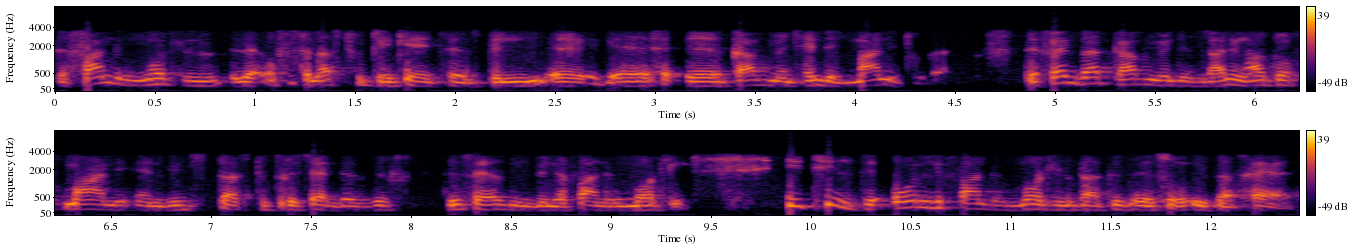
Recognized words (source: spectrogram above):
The funding model of the last two decades has been uh, uh, uh, government handing money to them. The fact that government is running out of money and it starts to pretend as if this hasn't been a funding model, it is the only funding model that these SOEs have had.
